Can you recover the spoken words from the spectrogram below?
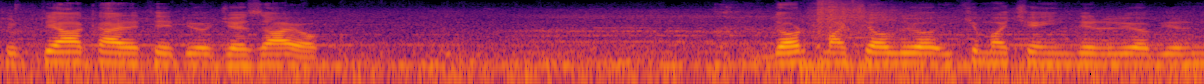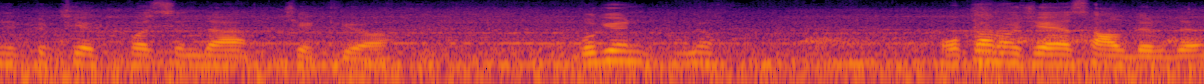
Türklüğe hakaret ediyor, ceza yok. Dört maç alıyor, iki maça indiriliyor, birini Türkiye Kupası'nda çekiyor. Bugün Okan Hoca'ya saldırdı.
